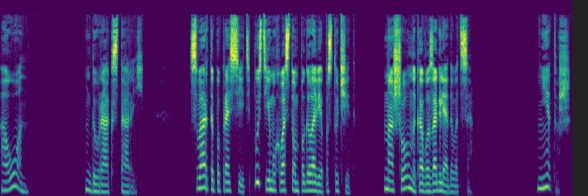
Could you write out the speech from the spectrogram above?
а он... Дурак старый. Сварта попросить, пусть ему хвостом по голове постучит. Нашел на кого заглядываться. Нет уж.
